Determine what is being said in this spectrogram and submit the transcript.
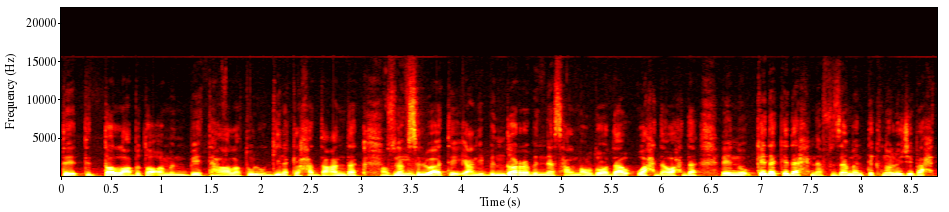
تطلع بطاقة من بيتها على طول وتجيلك لحد عندك. في عظيم. نفس الوقت يعني بندرب الناس على الموضوع ده واحدة واحدة. لأنه كده كده إحنا في زمن تكنولوجي بحت.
